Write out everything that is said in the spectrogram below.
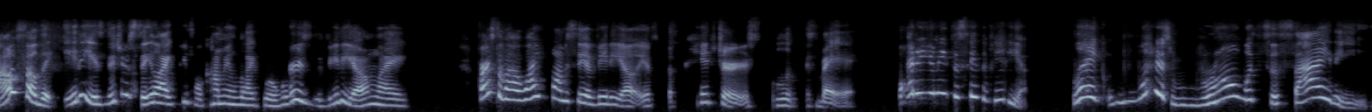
also the idiots, did you see like people coming like, well, where's the video? I'm like, first of all, why you want to see a video if the pictures look this bad? Why do you need to see the video? Like, what is wrong with society?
